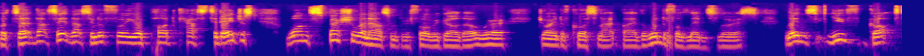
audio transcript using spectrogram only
But uh, that's it. That's enough for your podcast today. Just one special announcement before we go, though. We're joined, of course, tonight by the wonderful Linz Lewis. Linz, you've got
